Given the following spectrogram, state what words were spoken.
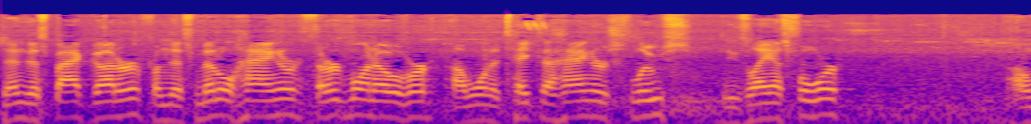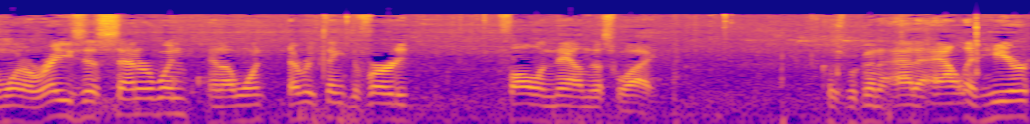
Then this back gutter from this middle hanger, third one over, I want to take the hangers loose, these last four. I want to raise this center one and I want everything diverted falling down this way. Because we're going to add an outlet here.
